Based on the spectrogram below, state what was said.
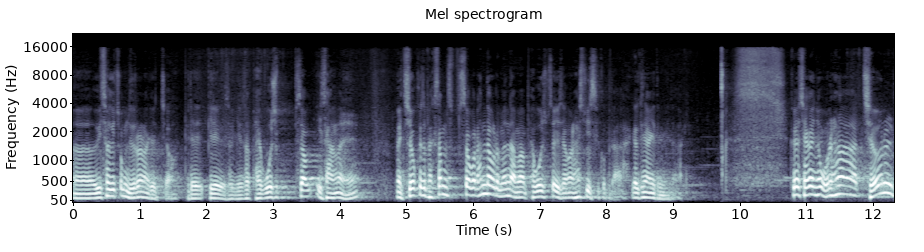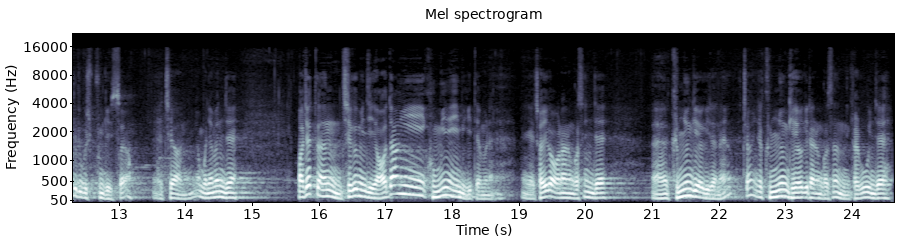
어, 의석이 좀 늘어나겠죠. 비례, 비례의석이. 그래서 150석 이상을 지역구에서 130석을 한다 그러면 아마 150석 이상을 할 수 있을 겁니다. 이렇게 생각이 듭니다. 그래서 제가 이제 오늘 하나 제언을 드리고 싶은 게 있어요. 예, 제언. 뭐냐면 이제 어쨌든 지금 이제 여당이 국민의힘이기 때문에 저희가 원하는 것은 이제 금융개혁이잖아요. 그렇죠? 이제 금융개혁이라는 것은 결국 이제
